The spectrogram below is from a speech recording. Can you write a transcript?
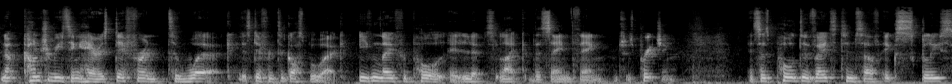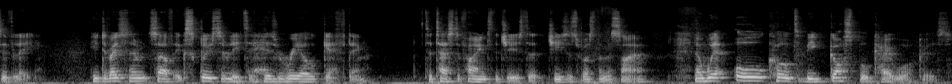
Now, contributing here is different to work, it's different to gospel work, even though for Paul it looked like the same thing, which was preaching. It says Paul devoted himself exclusively he devoted himself exclusively to his real gifting, to testifying to the Jews that Jesus was the Messiah. Now, we're all called to be gospel co workers,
